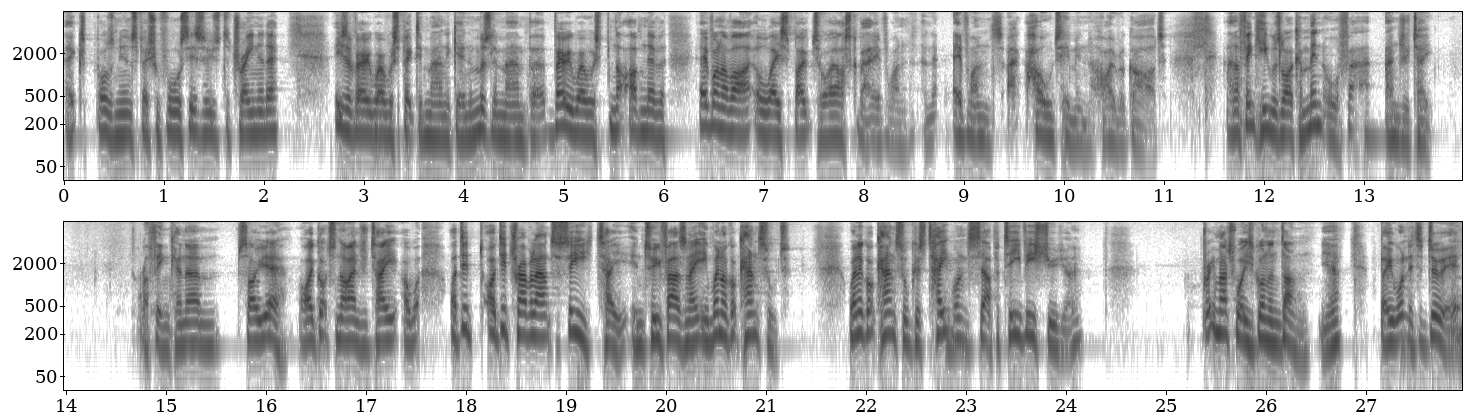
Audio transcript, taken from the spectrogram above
ex-Bosnian Special Forces, who's the trainer there. He's a very well-respected man again, a Muslim man, but very well. Not, I've never everyone I've always spoke to. I ask about everyone, and everyone holds him in high regard. And I think he was like a mentor for Andrew Tate. I think, and um, so yeah, I got to know Andrew Tate. I, I did I did travel out to see Tate in 2018 when I got cancelled. When it got cancelled because Tate wanted to set up a TV studio pretty much what he's gone and done. Yeah, but he wanted to do it,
